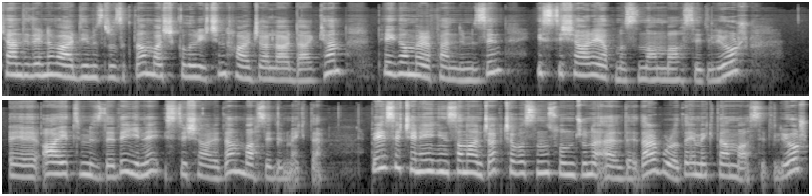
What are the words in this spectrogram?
Kendilerine verdiğimiz rızıktan başkaları için harcarlar derken Peygamber Efendimizin istişare yapmasından bahsediliyor. E, ayetimizde de yine istişareden bahsedilmekte. B seçeneği insan ancak çabasının sonucunu elde eder. Burada emekten bahsediliyor.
